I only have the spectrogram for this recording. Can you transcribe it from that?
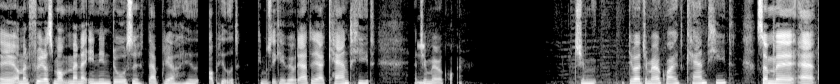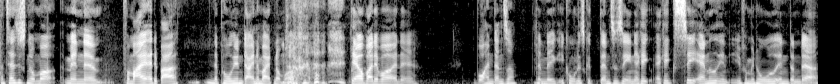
Øh, og man føler, som om man er inde i en dåse, der bliver hed, ophedet. Kan måske ikke høre, hvad det er. Det er Can't Heat af Mm. Jamiroquai. Jam- det var Jamiroquai, Can't Heat, som øh, er et fantastisk nummer, men øh, for mig er det bare Napoleon Dynamite-nummer. det er jo bare det, hvor, at, øh, hvor han danser. Den øh, ikoniske dansescene. Jeg kan, ikke, jeg kan ikke se andet ind, for mit hoved, end den der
